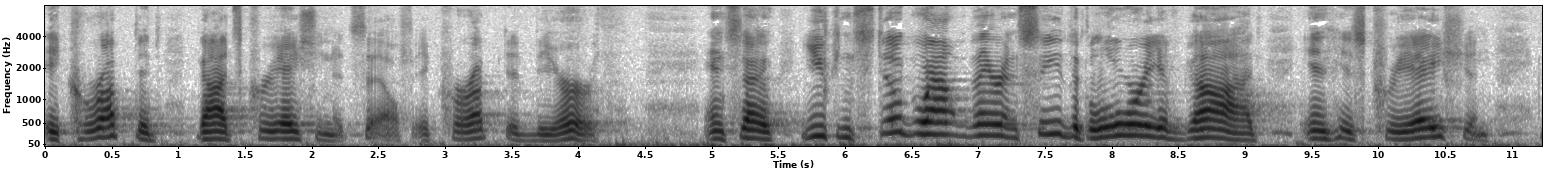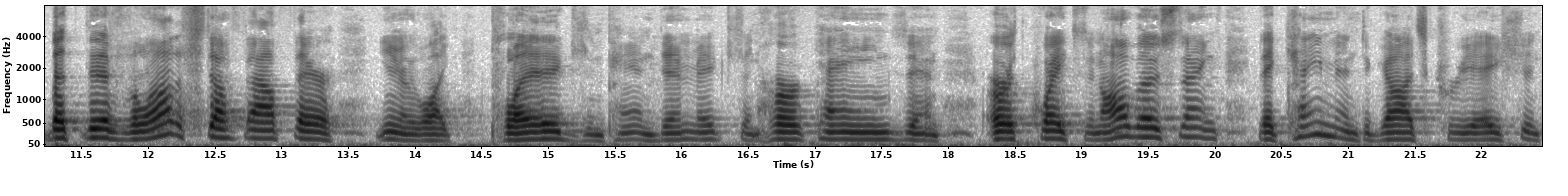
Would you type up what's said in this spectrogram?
it corrupted God's creation itself, it corrupted the earth. And so you can still go out there and see the glory of God in His creation, but there's a lot of stuff out there, you know, like plagues and pandemics and hurricanes and earthquakes and all those things that came into God's creation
